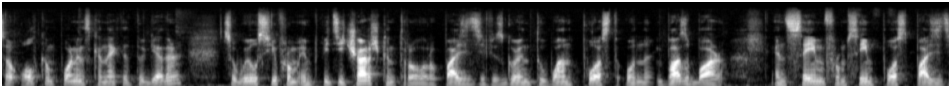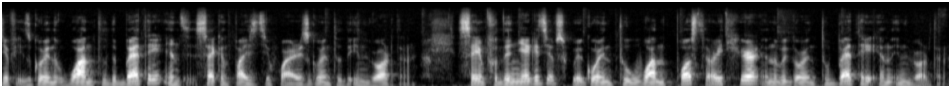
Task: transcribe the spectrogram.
So all components connected together. So we'll see from MPPT charge controller, positive is going to one post on bus bar and same from same post positive is going one to the battery and second positive wire is going to the inverter. Same for the negatives, we're going to one post right here and we're going to battery and inverter.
